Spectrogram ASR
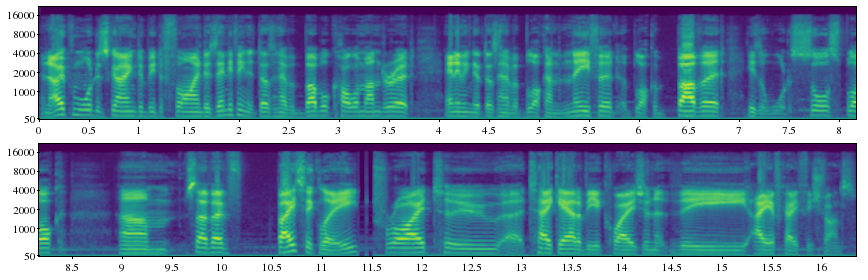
And open water is going to be defined as anything that doesn't have a bubble column under it, anything that doesn't have a block underneath it, a block above it is a water source block. Um, so they've basically tried to uh, take out of the equation the AFK fish farms.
